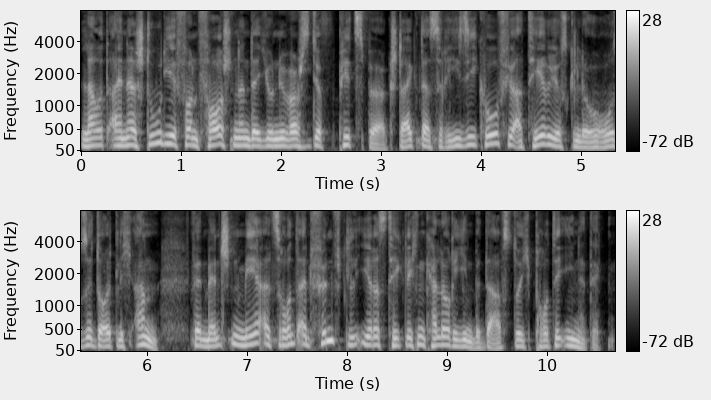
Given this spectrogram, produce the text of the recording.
Laut einer Studie von Forschenden der University of Pittsburgh steigt das Risiko für Arteriosklerose deutlich an, wenn Menschen mehr als rund ein Fünftel ihres täglichen Kalorienbedarfs durch Proteine decken.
